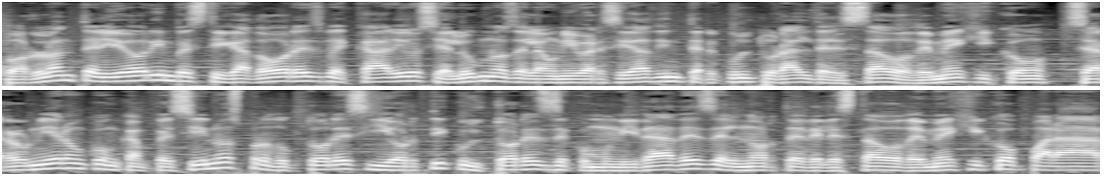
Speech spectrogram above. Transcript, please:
Por lo anterior, investigadores, becarios y alumnos de la Universidad Intercultural del Estado de México se reunieron con campesinos, productores y horticultores de comunidades del norte del Estado de México para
